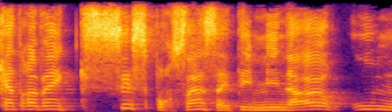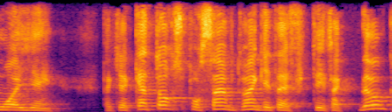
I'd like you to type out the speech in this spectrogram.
86% ça a été mineur ou moyen. Fait qu'il y a 14 qui est affecté. Fait que donc,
